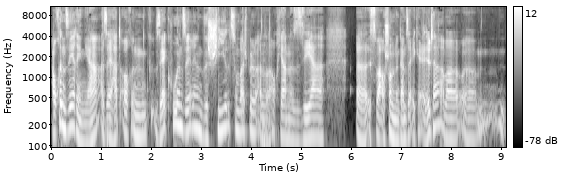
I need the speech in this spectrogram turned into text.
Auch in Serien, ja. Also er hat auch in sehr coolen Serien, The Shield zum Beispiel, also Mhm. auch ja eine sehr, äh, es war auch schon eine ganze Ecke älter, aber ähm,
